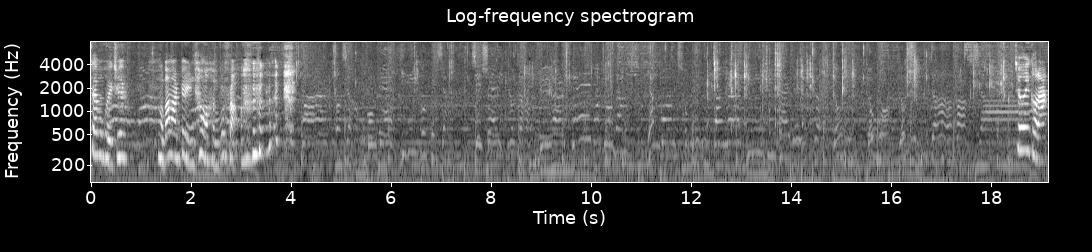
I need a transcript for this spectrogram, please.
再不回去，我爸妈就已经看我很不爽了。最后一口啦！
